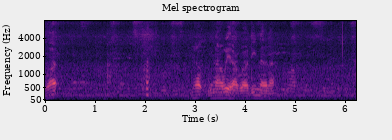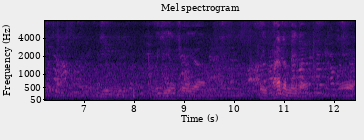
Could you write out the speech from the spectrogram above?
What? no, now we have a dinner now. We use a um, the madame though. Oh,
